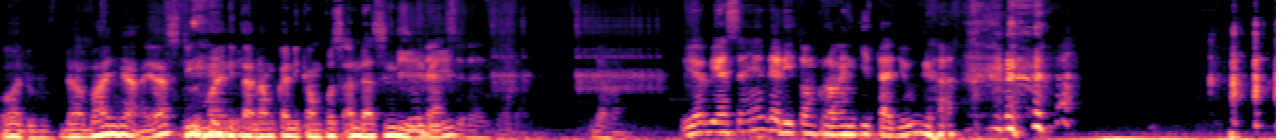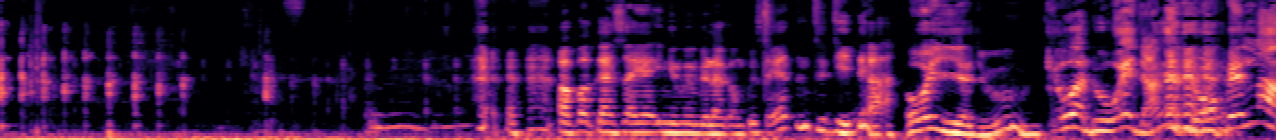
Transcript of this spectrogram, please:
Waduh, udah banyak ya stigma yang ditanamkan di kampus Anda Sudah, sendiri. sudah, sudah. Sudah, Bang. Ya biasanya dari tongkrongan kita juga. Apakah saya ingin membela kampus saya? Tentu tidak. Oh iya juga. Waduh, eh jangan dong, bela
